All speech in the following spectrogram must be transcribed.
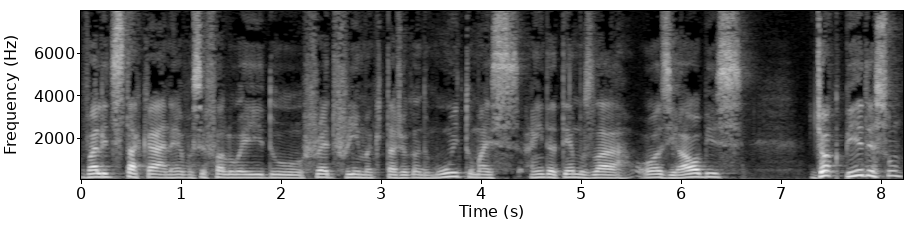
Vale destacar, né? Você falou aí do Fred Freeman que está jogando muito, mas ainda temos lá Ozzy Alves, Jock Peterson,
